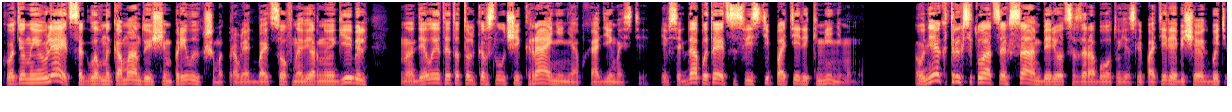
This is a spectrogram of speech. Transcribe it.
Хоть он и является главнокомандующим, привыкшим отправлять бойцов на верную гибель, но делает это только в случае крайней необходимости и всегда пытается свести потери к минимуму. В некоторых ситуациях сам берется за работу, если потери обещают быть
